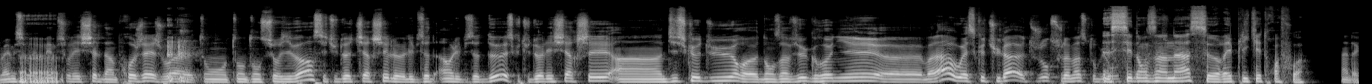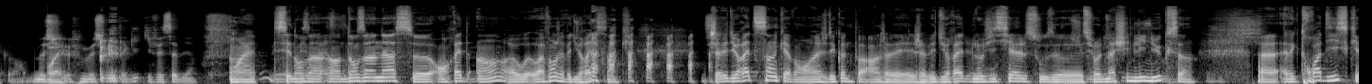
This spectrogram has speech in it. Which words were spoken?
Même sur, même sur l'échelle d'un projet, je vois euh, ton, ton, ton Survivor, si tu dois te chercher l'épisode 1 ou l'épisode 2, est-ce que tu dois aller chercher un disque dur euh, dans un vieux grenier, euh, voilà, ou est-ce que tu l'as euh, toujours sous la main sur ton bureau C'est dans un NAS euh, répliqué trois fois. Ah d'accord, monsieur, monsieur Tagui qui fait ça bien. Ouais. C'est dans un, ouais, un- dans un NAS euh, en RAID 1. Euh, avant, j'avais du RAID 5. j'avais du RAID 5 avant. Hein, je déconne pas. Hein, j'avais j'avais du RAID logiciel sous euh, sur une machine Linux euh, avec trois disques.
